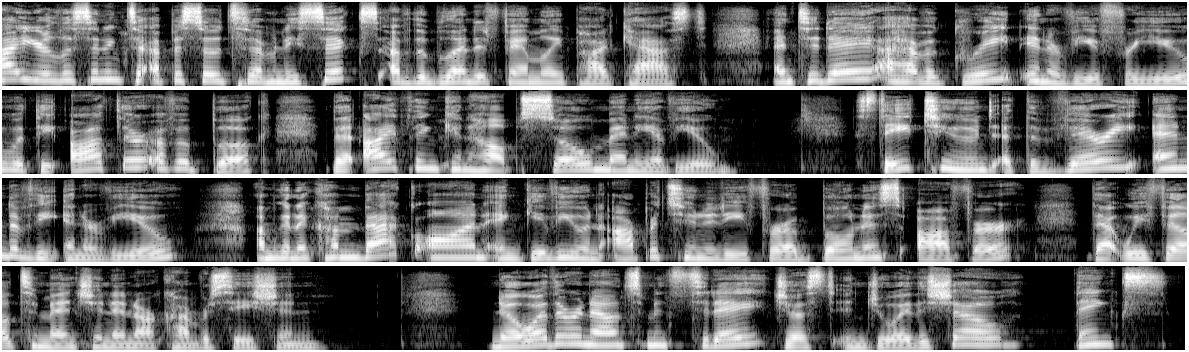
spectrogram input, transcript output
Hi, you're listening to episode 76 of the Blended Family Podcast. And today I have a great interview for you with the author of a book that I think can help so many of you. Stay tuned at the very end of the interview. I'm going to come back on and give you an opportunity for a bonus offer that we failed to mention in our conversation. No other announcements today, just enjoy the show. Thanks.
